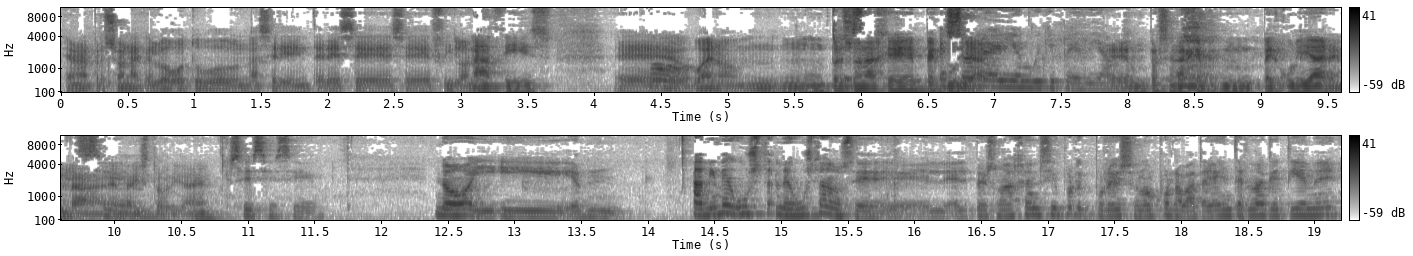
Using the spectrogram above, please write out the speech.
era una persona que luego tuvo una serie de intereses eh, filonazis. Oh. Bueno, un, personaje peculiar. Eso leí en Wikipedia. un personaje peculiar en la, en la historia, ¿eh? Sí, sí, sí. No, y, y em, a mí me gusta, me gusta, no sé, el, personaje en sí por, eso, ¿no? Por la batalla interna que tiene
